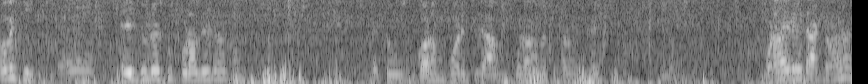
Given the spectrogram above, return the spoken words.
ও বেশি এই একটু পোড়া দিয়ে দাও তো। একটু গরম পড়েছে আম পোড়া আমের সাথে খাই। পোড়া হয়ে গেলে ডাক দেবো হ্যাঁ?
